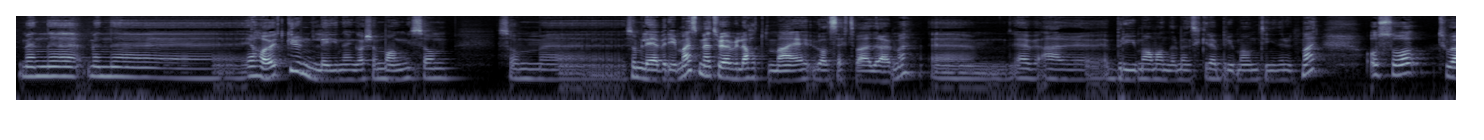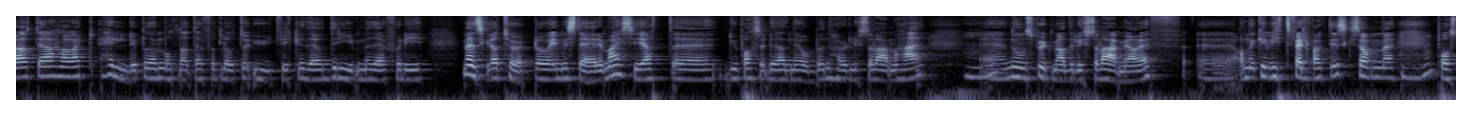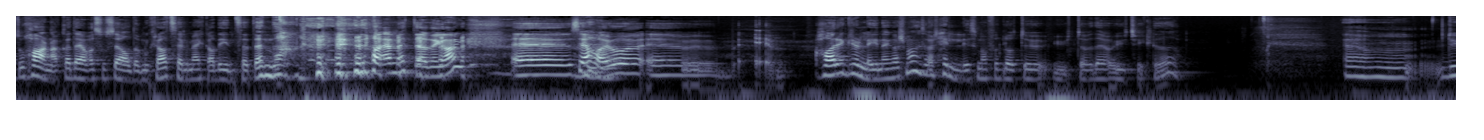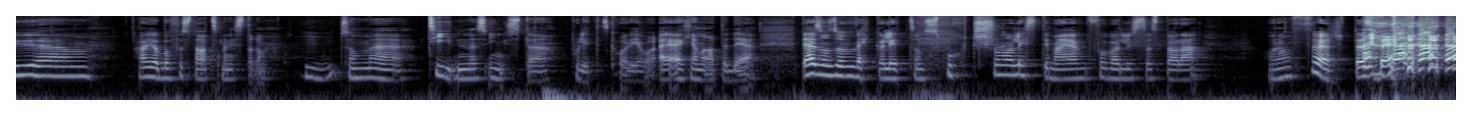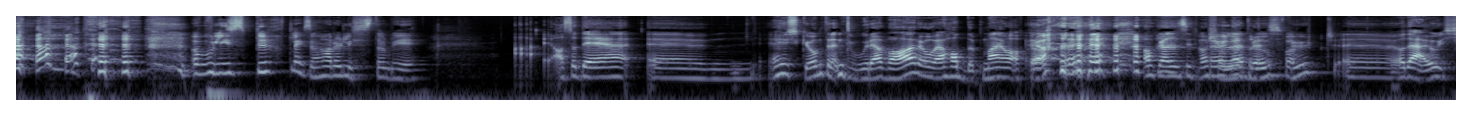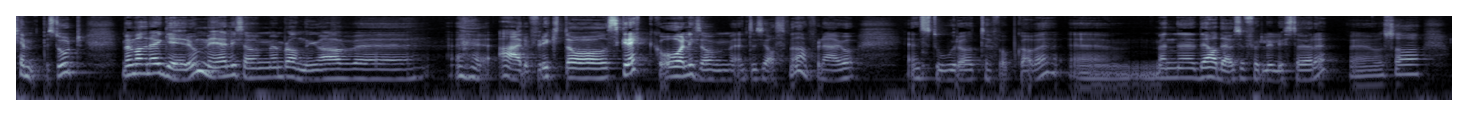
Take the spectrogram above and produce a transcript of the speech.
men, eh, men, eh, jeg har jo et grunnleggende engasjement som, som, som, lever i meg, som jeg tror jeg ville hatt med meg uansett hva jeg drev med. Jeg, er, jeg bryr meg om andre mennesker, jeg bryr meg om tingene rundt meg. Og så tror jeg at jeg har vært heldig på den måten at jeg har fått lov til å utvikle det og drive med det fordi mennesker har turt å investere i meg. Si at du passer til denne jobben, har du lyst til å være med her? Mm -hmm. noen spurte meg om jeg hadde lyst til å være med i AUF. Eh, Annike Huitfeldt, faktisk, som mm -hmm. påsto hardnakka at jeg var sosialdemokrat, selv om jeg ikke hadde innsett det ennå da jeg møtte henne en gang. så jeg har jo har et grunnleggende engasjement, så jeg har vært heldig som har fått lov til å utøve det og utvikle det. da. Um, du uh, har jobba for statsministeren mm. som uh, tidenes yngste politiske rådgiver. Jeg, jeg kjenner at det, det er sånn som vekker litt sånn sportsjournalist i meg. Jeg får bare lyst til å spørre deg hvordan føltes det? Å bli spurt, liksom. Har du lyst til å bli Altså det eh, Jeg husker jo omtrent hvor jeg var, og hva jeg hadde på meg, og akkurat, akkurat den situasjonen jeg ble spurt. Eh, og det er jo kjempestort. Men man reagerer jo med liksom, en blanding av eh, ærefrykt og skrekk, og liksom entusiasme, da. For det er jo en stor og tøff oppgave. Eh, men eh, det hadde jeg jo selvfølgelig lyst til å gjøre. Eh, og så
